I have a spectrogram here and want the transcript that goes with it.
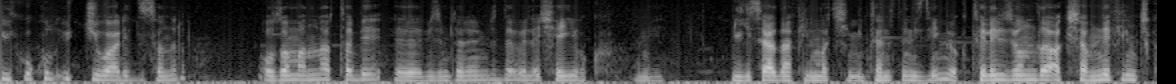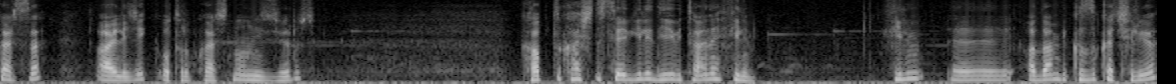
İlkokul 3 civarıydı sanırım. O zamanlar tabii e, bizim dönemimizde böyle şey yok. Hani bilgisayardan film açayım, internetten izleyeyim yok. Televizyonda akşam ne film çıkarsa ailecek oturup karşısında onu izliyoruz. Kaptı Kaçtı Sevgili diye bir tane film. Film e, adam bir kızı kaçırıyor.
